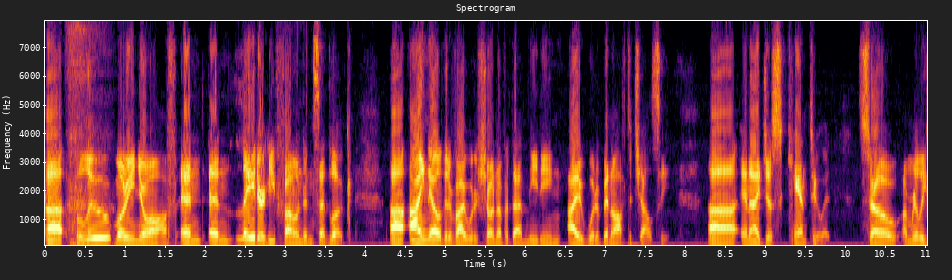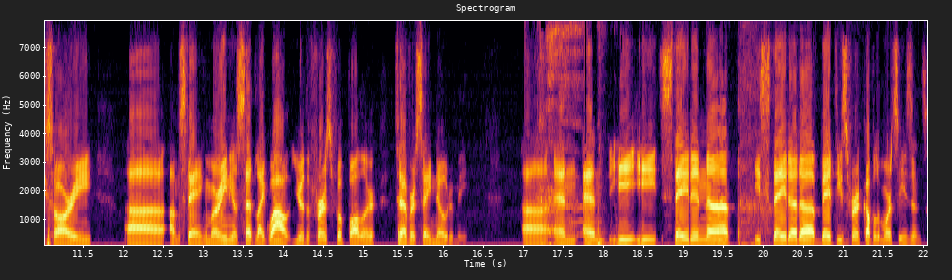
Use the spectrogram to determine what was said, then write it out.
uh, blew Mourinho off, and and later he phoned and said, "Look, uh, I know that if I would have shown up at that meeting, I would have been off to Chelsea, uh, and I just can't do it. So I'm really sorry. Uh, I'm staying." Mourinho said, "Like, wow, you're the first footballer to ever say no to me." Uh, and and he he stayed in uh, he stayed at uh, Betis for a couple of more seasons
